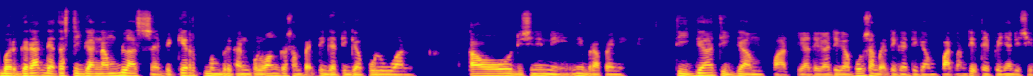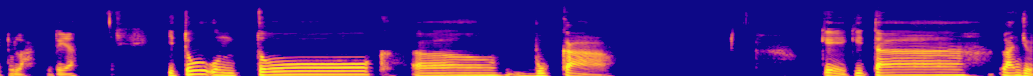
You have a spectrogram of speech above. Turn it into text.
bergerak di atas 316 saya pikir memberikan peluang ke sampai 330-an. Atau di sini nih, ini berapa ini? 334 ya 330 sampai 334 nanti TP-nya di situlah gitu ya itu untuk uh, buka. Oke, kita lanjut.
